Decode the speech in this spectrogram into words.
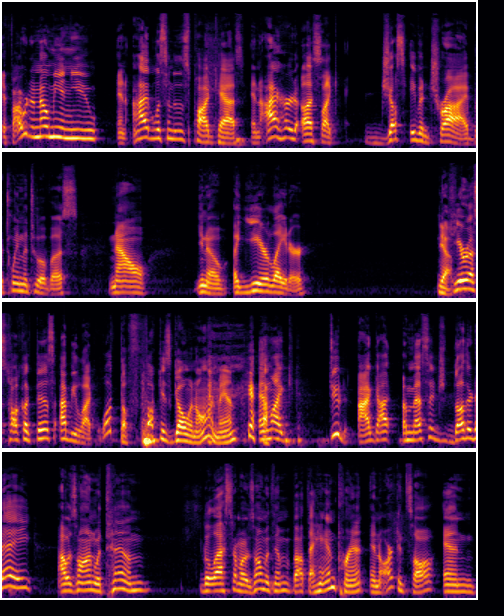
if I were to know me and you, and I'd listened to this podcast, and I heard us like just even try between the two of us, now, you know, a year later, Yeah. hear us talk like this, I'd be like, what the fuck is going on, man? And like, dude, I got a message the other day. I was on with him the last time I was on with him about the handprint in Arkansas and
